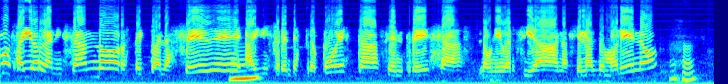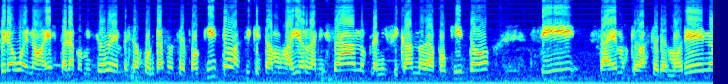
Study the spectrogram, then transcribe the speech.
Estamos ahí organizando respecto a la sede, hay diferentes propuestas, entre ellas la Universidad Nacional de Moreno. Pero bueno, esto, la comisión empezó a juntarse hace poquito, así que estamos ahí organizando, planificando de a poquito. Sí, sabemos que va a ser en Moreno,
